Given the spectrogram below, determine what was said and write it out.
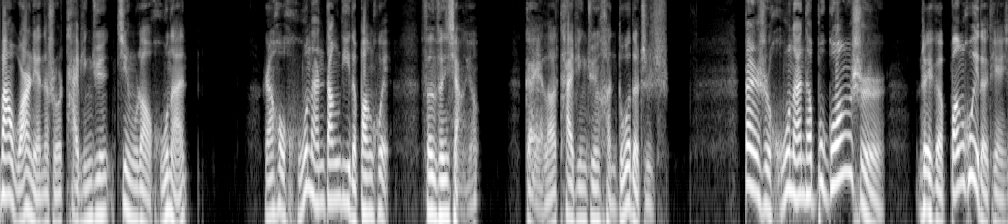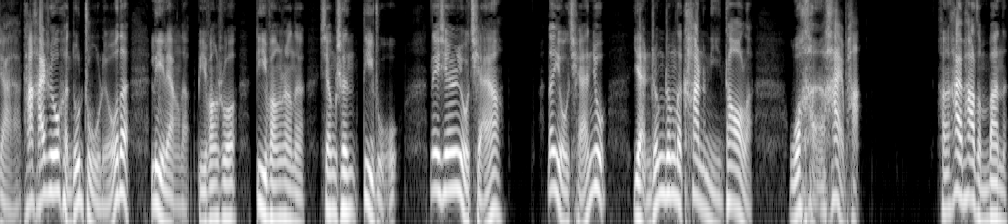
八五二年的时候，太平军进入到湖南，然后湖南当地的帮会纷纷响应，给了太平军很多的支持。但是湖南它不光是这个帮会的天下呀，它还是有很多主流的力量的。比方说地方上的乡绅、地主，那些人有钱啊，那有钱就眼睁睁的看着你到了，我很害怕，很害怕怎么办呢？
